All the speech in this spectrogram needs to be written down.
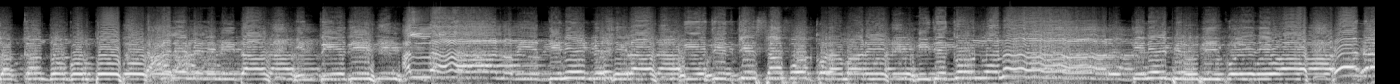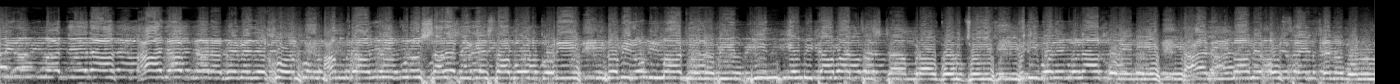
চক্রান্ত করতো তাহলে মেনে নিতাম। কিন্তু এজিদ আল্লাহ নবীর দিনের বেখিলা এজিদকে সাপোর্ট করা মানে নিজেকে নানার দিনের বিরোধী করে দেওয়া। আজ আপনারা ভেবে দেখুন, আমরা যদি কোনো সারাবিকে সাপোর্ট করি, নবীর উম্মাদ নবীর দিনকে মিটাবার চেষ্টা আমরাও করছি। যদি বলেন না করিনি তাহলে ইমামে হোসেন কেন বলল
